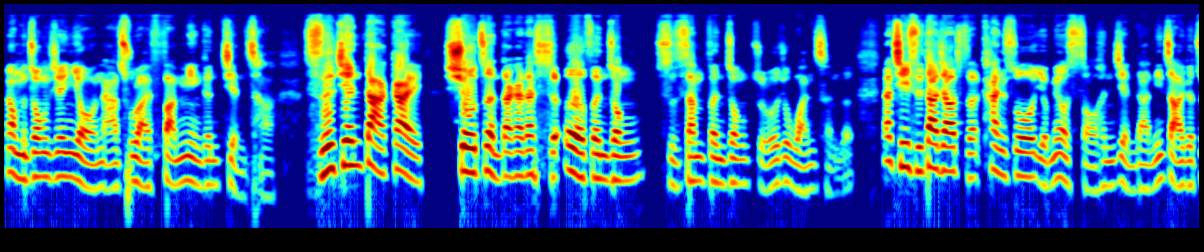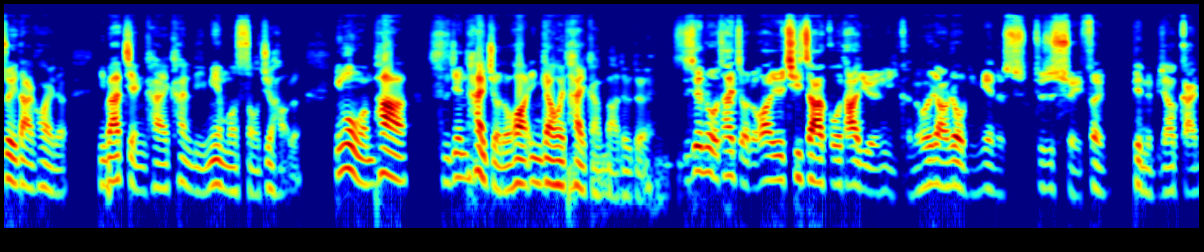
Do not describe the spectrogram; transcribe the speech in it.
那我们中间有拿出来翻面跟检查，时间大概修正大概在十二分钟、十三分钟左右就完成了。那其实大家只看说有没有熟，很简单，你找一个最大块的。你把它剪开，看里面有没有熟就好了。因为我们怕时间太久的话，应该会太干吧，对不对？时间如果太久的话，因为气炸锅它原理可能会让肉里面的水就是水分变得比较干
